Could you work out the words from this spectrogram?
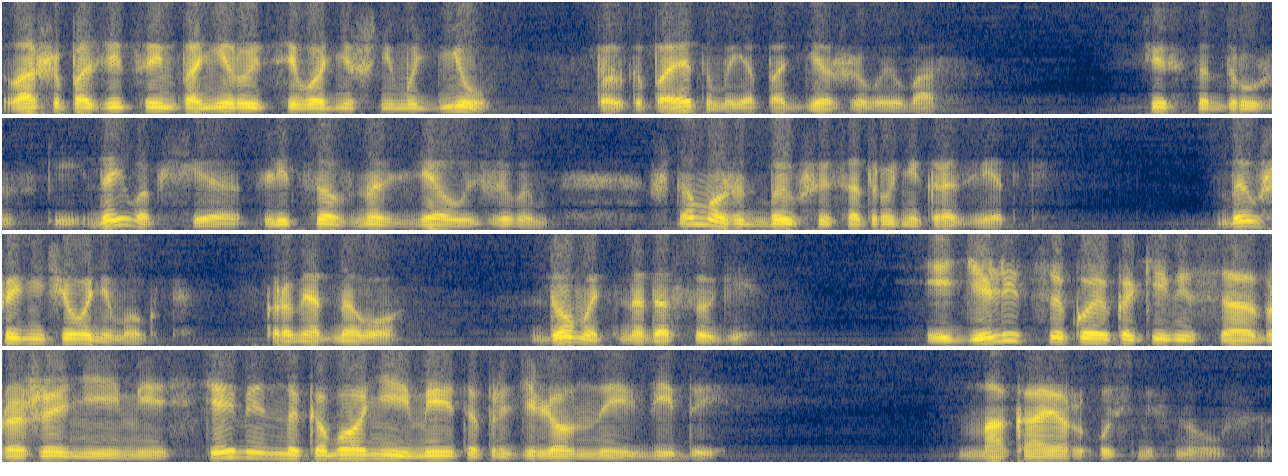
Ваша позиция импонирует сегодняшнему дню, только поэтому я поддерживаю вас. Чисто дружеский, да и вообще лицо вновь сделалось живым. Что может бывший сотрудник разведки? Бывшие ничего не могут, кроме одного — думать на досуге и делиться кое-какими соображениями с теми, на кого они имеют определенные виды. Макайр усмехнулся.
